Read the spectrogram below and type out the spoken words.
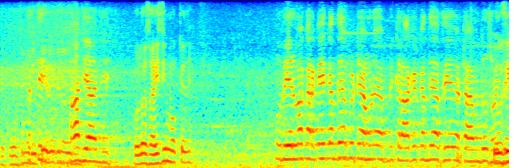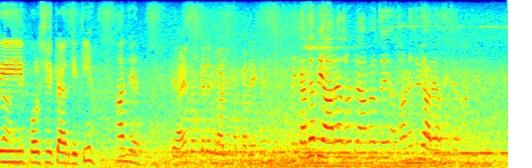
ਤੇ ਪੁਲਿਸ ਨੂੰ ਦਿੱਤੀ ਸੂਚਨਾ ਹਾਂਜੀ ਹਾਂਜੀ। ਪੁਲਿਸ ਆਈ ਸੀ ਮੌਕੇ ਤੇ? ਉਹ ਵੇਰਵਾ ਕਰਕੇ ਕਹਿੰਦੇ ਆ ਵੀ ਟਾਈਮ ਹੁਣ ਵੀ ਕਰਾ ਕੇ ਕਹਿੰਦੇ ਅਸੀਂ ਟਾਈਮ ਦੋ ਥੋੜੀ ਤੁਸੀਂ ਪੁਲਿਸ ਸ਼ਿਕਾਇਤ ਕੀਤੀ ਆ? ਹਾਂਜੀ ਹਾਂਜੀ। ਤੇ ਆਏ ਮੌਕੇ ਦੇ ਮੁਲਾਜ਼ਮ ਮੌਕਾ ਦੇ ਕੇ? ਨਹੀਂ ਕਹਿੰਦੇ ਵੀ ਆ ਰਿਹਾ ਥੋੜਾ ਟਾਈਮ ਉੱਥੇ ਥਾਣੇ ਤੋਂ ਹੀ ਆ ਰਿਹਾ ਸੀ ਹਾਂਜੀ।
